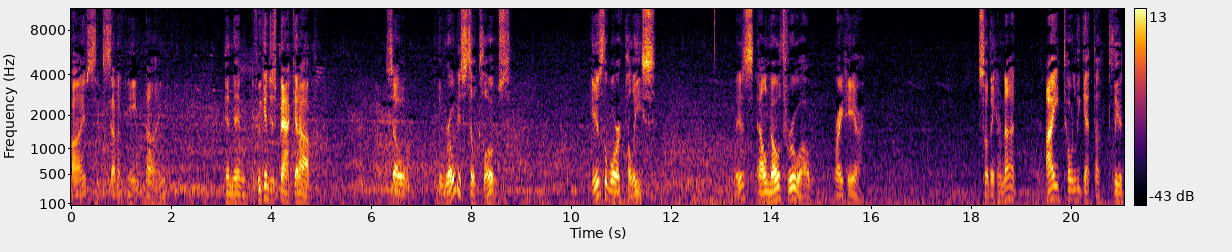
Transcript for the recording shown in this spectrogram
five, six, seven, eight, nine. And then if we can just back it up. So the road is still closed. Here's the Warwick Police. There's El No Thruo right here. So they have not. I totally get the cleared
